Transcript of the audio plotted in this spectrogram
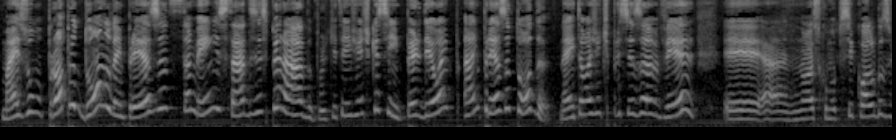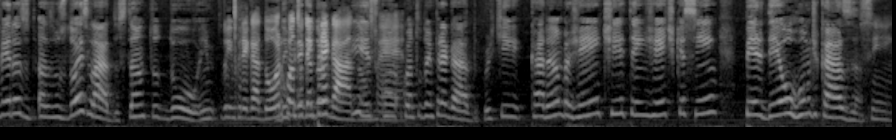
Mas o próprio dono da empresa também está desesperado, porque tem gente que, assim, perdeu a, a empresa toda, né? Então, a gente precisa ver, é, a- nós como psicólogos, ver as- as- os dois lados, tanto do, em- Do empregador do quanto do empregador- empregado. Isso, é. qu- quanto do empregado. Porque, caramba, gente, tem gente que, assim, perdeu o rumo de casa Sim,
